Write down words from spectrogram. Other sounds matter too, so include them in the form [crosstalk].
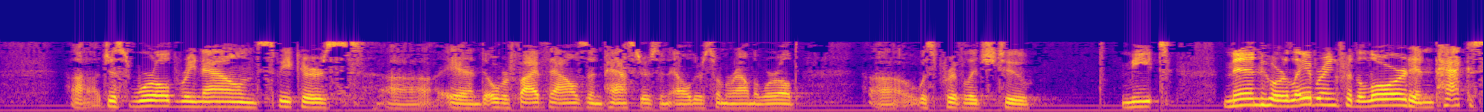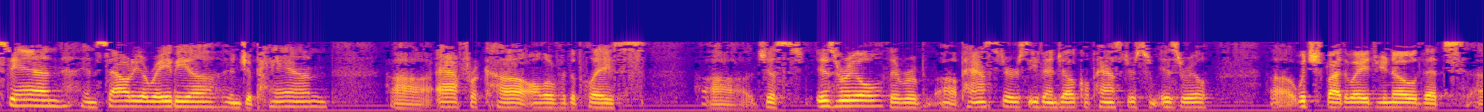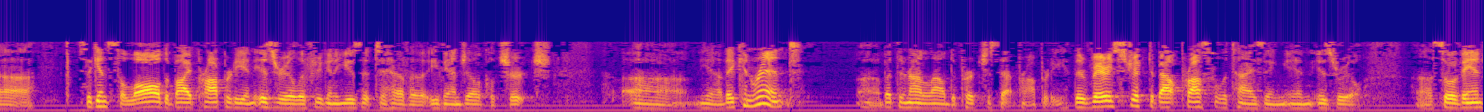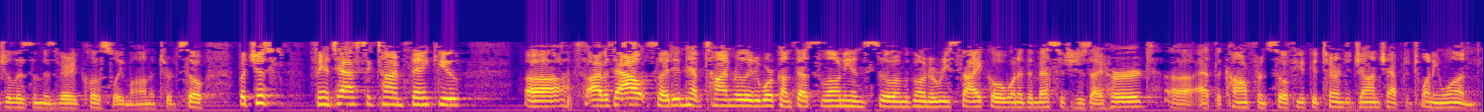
Uh, just world renowned speakers uh, and over 5,000 pastors and elders from around the world uh, was privileged to meet men who are laboring for the Lord in Pakistan, in Saudi Arabia, in Japan, uh, Africa, all over the place. Uh, just Israel. There were uh, pastors, evangelical pastors from Israel, uh, which, by the way, do you know that uh, it's against the law to buy property in Israel if you're going to use it to have an evangelical church? Uh, yeah, they can rent, uh, but they're not allowed to purchase that property. They're very strict about proselytizing in Israel. So evangelism is very closely monitored. So, but just fantastic time. Thank you. Uh, I was out, so I didn't have time really to work on Thessalonians, so I'm going to recycle one of the messages I heard uh, at the conference. So if you could turn to John chapter 21,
